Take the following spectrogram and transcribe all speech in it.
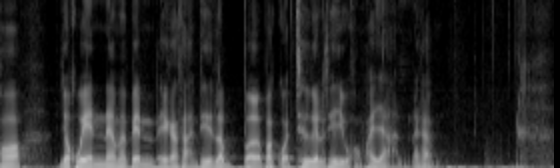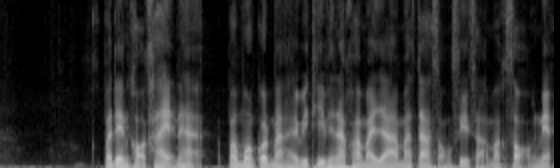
ข้อ ยกเว้นเนื้อมันเป็นเอกสารที่ปรากฏชื่อและที่อยู่ของพยานนะครับ ประเด็นขอไข่นะฮะประมวลกฎหมายวิธีพิจารณาความอาญามาตรา243วรรคสองเนี่ย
